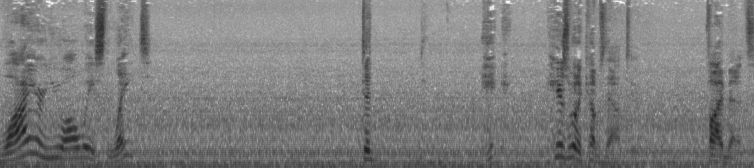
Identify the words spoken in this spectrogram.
Why are you always late? Did, here's what it comes down to five minutes,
